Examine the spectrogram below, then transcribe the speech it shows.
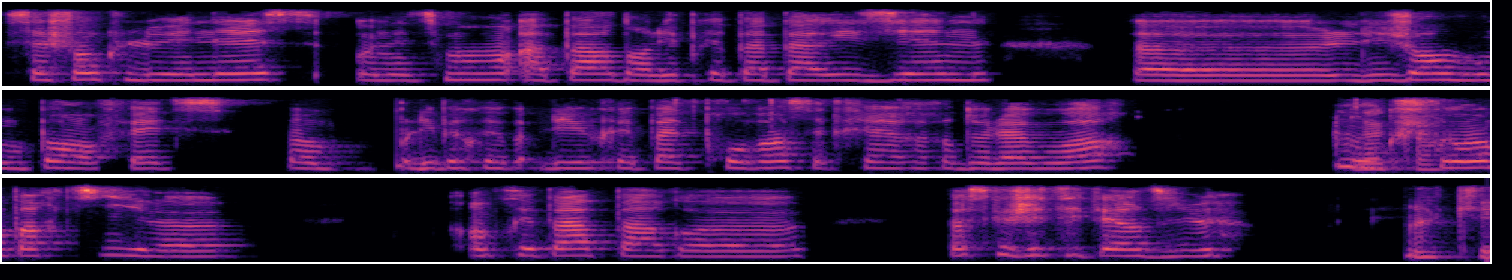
sachant que l'ENS, honnêtement, à part dans les prépas parisiennes, euh, les gens ne vont pas en fait. les, prépas, les prépas de province, c'est très rare de l'avoir. Donc, je suis vraiment partie euh, en prépa par, parce que j'étais perdue. Ok.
